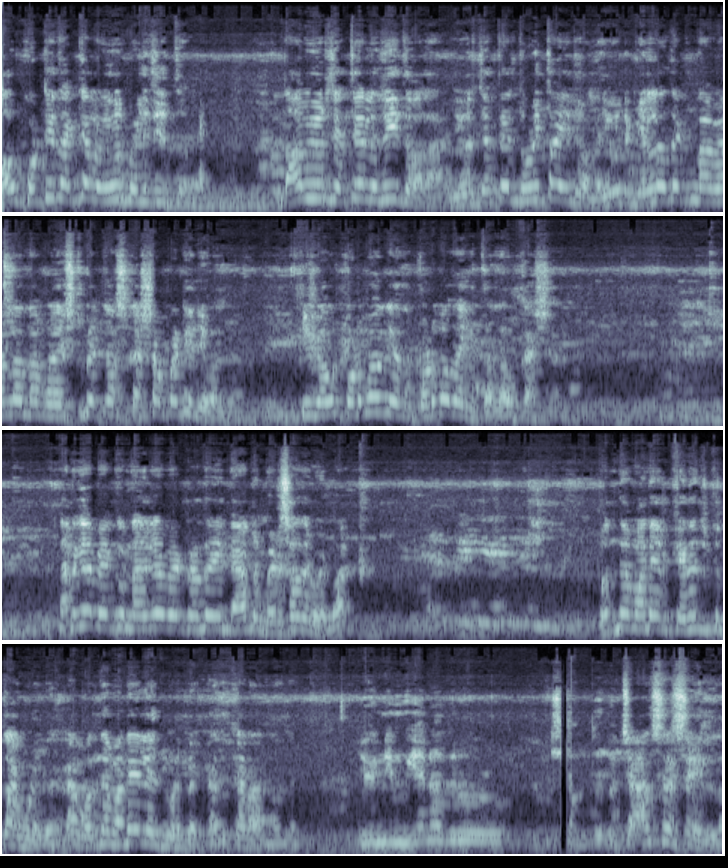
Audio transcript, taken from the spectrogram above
ಅವ್ರು ಕೊಟ್ಟಿದ್ದಕ್ಕೆಲ್ಲ ಇವ್ರು ಬೆಳೆದಿದ್ದು. ನಾವು ಇವ್ರ ಜೊತೆಯಲ್ಲಿ ಇದ್ದೀವಲ್ಲ ಇವ್ರ ಜೊತೆ ದುಡಿತಾ ಇದೀವಲ್ಲ. ಇವ್ರು ಗೆಲ್ಲೋದಕ್ಕೆ ನಾವೆಲ್ಲ ನಾವು ಎಷ್ಟು ಬೇಕಷ್ಟು ಅಷ್ಟು ಕಷ್ಟಪಟ್ಟಿದ್ದೀವಲ್ಲ. ಈಗ ಅವ್ರು ಕೊಡ್ಬೋದು ಕೊಡ್ಬೋದಾಗಿತ್ತಲ್ಲ ಅವಕಾಶ. ನನಗೆ ಬೇಕು ನನಗೆ ಬೇಕು ಅಂದರೆ ಇನ್ಯಾರು ಬೆಳೆಸೋದೇ ಬೇಡ. ಒಂದೇ ಮನೆಯಲ್ಲಿ ಕೆರೆಂಜ್ ಕೂತಾಗ್ಬಿಡ್ಬೇಕಾ? ಒಂದೇ ಮನೆಯಲ್ಲಿ ಇದ್ಬಿಡ್ಬೇಕು? ಅಧಿಕಾರ ಅನ್ನೋದು. ಇವಾಗ ನಿಮ್ಗೆ ಏನಾದರೂ ಚಾನ್ಸಸ್ಸೇ ಇಲ್ಲ.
